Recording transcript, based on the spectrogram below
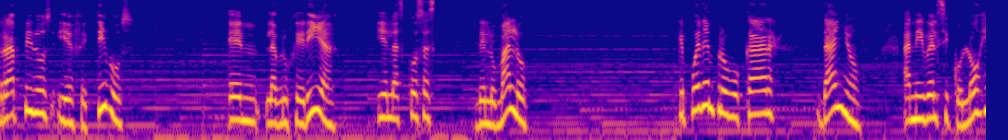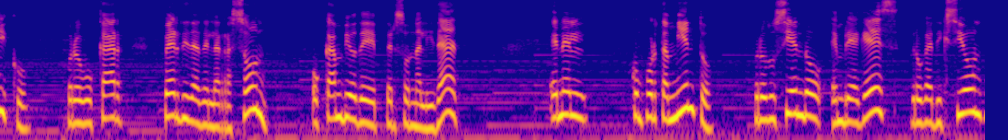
rápidos y efectivos en la brujería y en las cosas de lo malo que pueden provocar daño a nivel psicológico, provocar pérdida de la razón o cambio de personalidad en el comportamiento, produciendo embriaguez, drogadicción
